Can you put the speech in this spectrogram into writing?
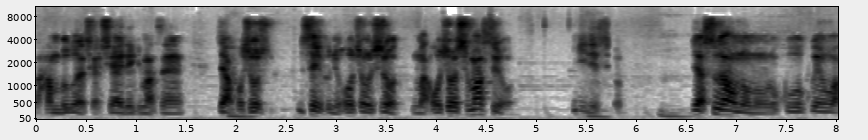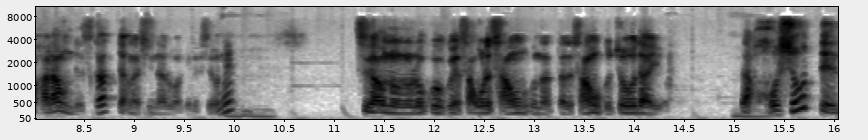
半分ぐらいしか試合できません、じゃあ保証政府に保証しろ、まあ、保証しますよ、いいですよ、じゃあ菅野の6億円は払うんですかって話になるわけですよね。菅野の6億円、俺3億になったら3億ちょうだいよ。だ保証って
